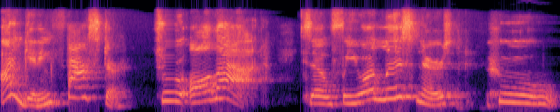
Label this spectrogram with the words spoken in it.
I'm getting faster through all that. So, for your listeners who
